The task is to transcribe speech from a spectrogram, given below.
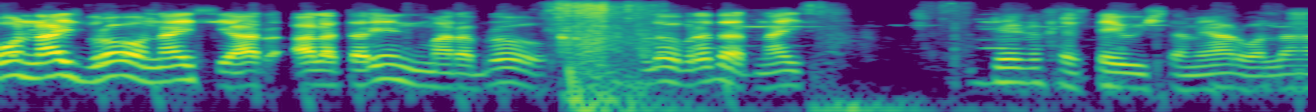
او نایس برو نایس یار اعلی ترین مارا برو هلو برادر نایس ډېر خسته ویشتم یار والله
